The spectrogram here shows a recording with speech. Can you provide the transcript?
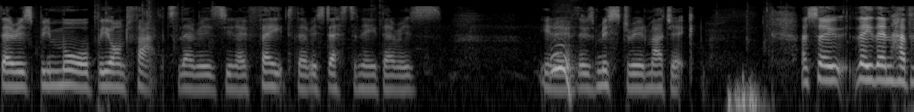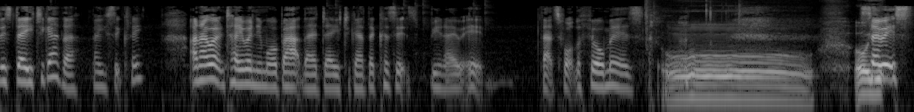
there is be more beyond facts. There is you know fate, there is destiny, there is you know hmm. there's mystery and magic. And so they then have this day together, basically. And I won't tell you any more about their day together because it's you know it that's what the film is. Ooh. Oh, so you- it's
